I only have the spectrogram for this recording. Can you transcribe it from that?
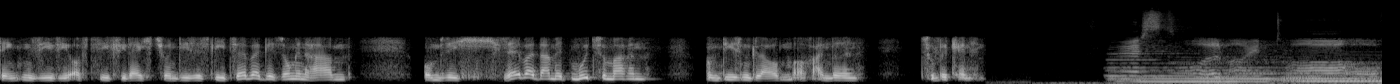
Denken Sie, wie oft Sie vielleicht schon dieses Lied selber gesungen haben, um sich selber damit Mut zu machen, um diesen Glauben auch anderen zu bekennen. Fest soll mein Tauf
